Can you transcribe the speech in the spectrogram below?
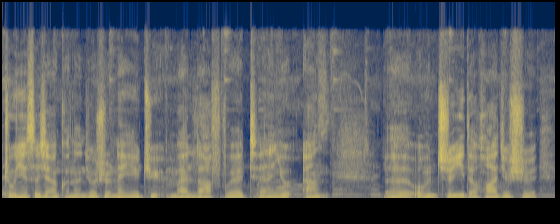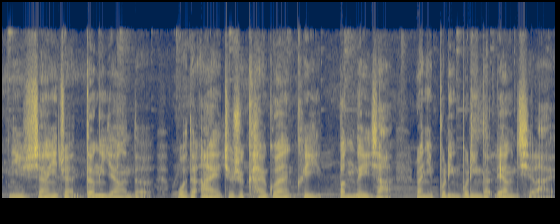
中心思想可能就是那一句 “My love will turn you on”。呃，我们直译的话就是你像一盏灯一样的，我的爱就是开关，可以嘣的一下让你不灵不灵的亮起来。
